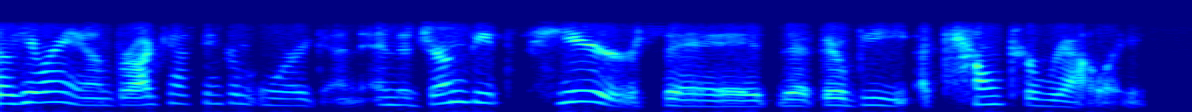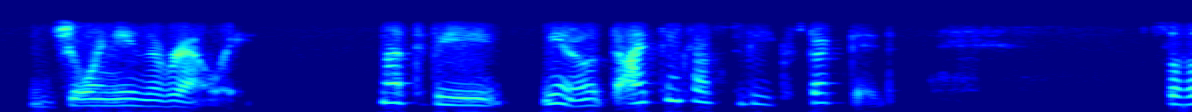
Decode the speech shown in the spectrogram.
So here I am broadcasting from Oregon, and the drum beats here say that there'll be a counter rally joining the rally. Not to be, you know, I think that's to be expected. So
